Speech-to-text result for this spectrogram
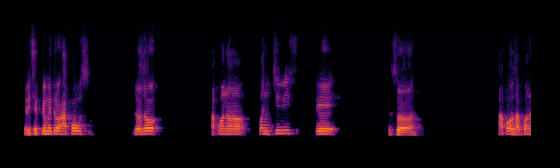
तरी शेतकरी मित्र हा पाऊस जवळजवळ आपण पंचवीस ते स- हा पाऊस आपण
